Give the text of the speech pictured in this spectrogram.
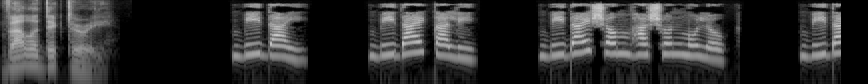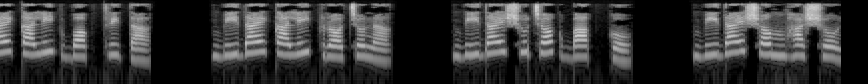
Valedictory. বিদায়। বিদায়কালী। বিদায় সম্ভাষণমূলক বিদায়কালিক বক্তৃতা। বিদায়কালিক রচনা বিদায়সূচক বাক্য। বিদায় সম্ভাষণ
